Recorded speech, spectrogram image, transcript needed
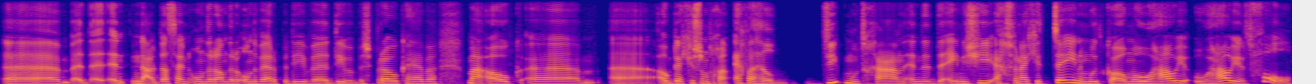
En, nou, dat zijn onder andere onderwerpen die we, die we besproken hebben. Maar ook, ehm, ook dat je soms gewoon echt wel heel diep moet gaan en de, de, energie echt vanuit je tenen moet komen. Hoe hou je, hoe hou je het vol?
